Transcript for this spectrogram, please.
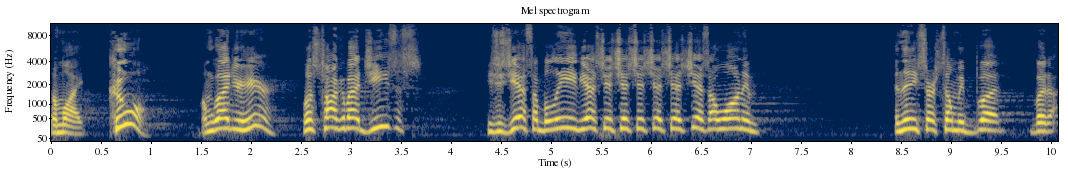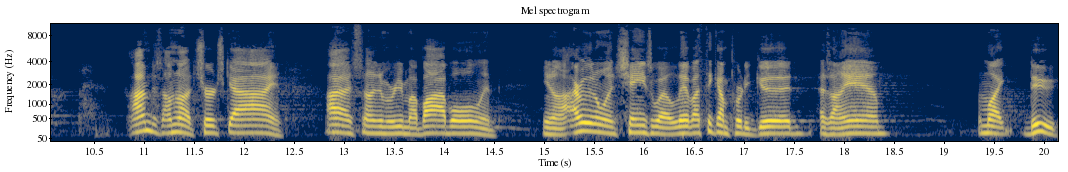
I'm like, cool. I'm glad you're here. Let's talk about Jesus. He says, Yes, I believe. Yes, yes, yes, yes, yes, yes, yes, I want him. And then he starts telling me, but, but I'm just, I'm not a church guy. And I just don't even read my Bible, and you know, I really don't want to change the way I live. I think I'm pretty good as I am. I'm like, dude,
